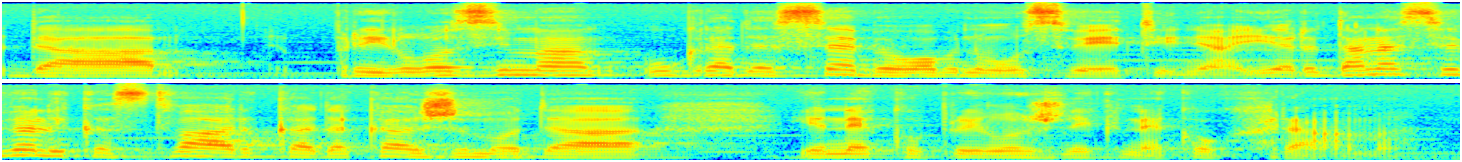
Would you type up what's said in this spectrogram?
da prilozima ugrade sebe u obnovu svetinja. Jer danas je velika stvar kada kažemo da je neko priložnik nekog hrama.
